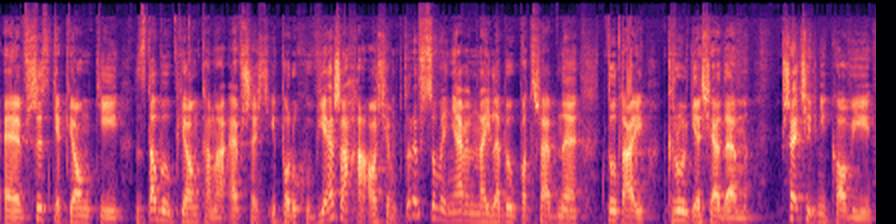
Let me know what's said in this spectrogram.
e, wszystkie pionki, zdobył pionka na F6 i po ruchu wieża H8, który w sumie nie wiem na ile był potrzebny, tutaj król G7 przeciwnikowi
